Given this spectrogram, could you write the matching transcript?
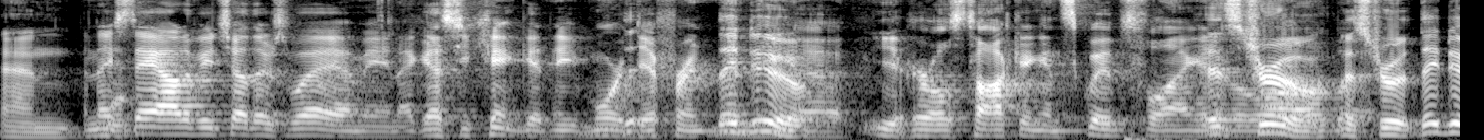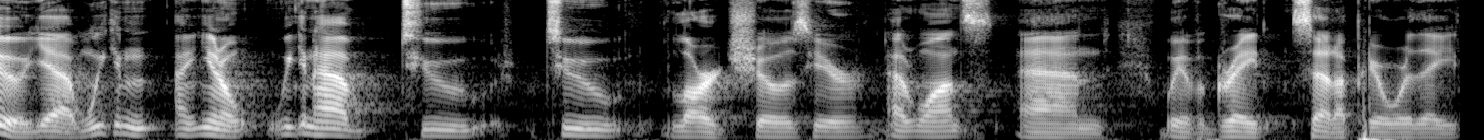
and And they stay out of each other's way. I mean, I guess you can't get any more different. they than do. The, uh, Yeah. Girls talking and squibs flying. It's true. wall, That's true. They do. Yeah, we can. uh, You know, we can have two two large shows here at once, and we have a great setup here where they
